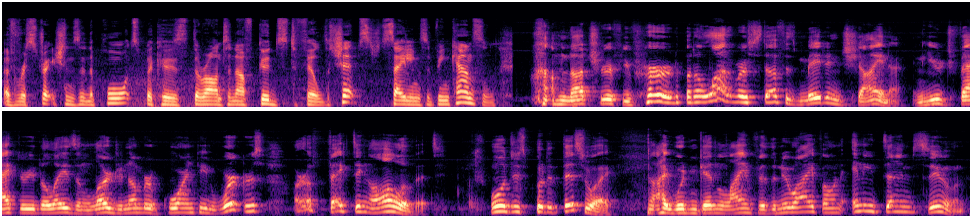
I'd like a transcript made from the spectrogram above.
of restrictions in the ports, because there aren't enough goods to fill the ships, sailings have been cancelled. I'm not sure if you've heard, but a lot of our stuff is made in China, and huge factory delays and large number of quarantined workers are affecting all of it. We'll just put it this way, I wouldn't get in line for the new iPhone anytime soon.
